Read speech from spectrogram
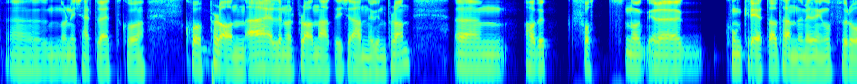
eh, når en ikke helt vet hva, hva, planen er, eller når planen er at det ikke er noen plan. Um, har du fått noen konkrete tilbakemeldinger fra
